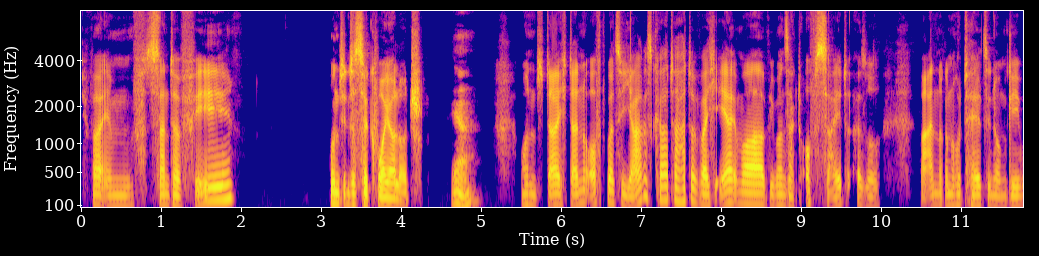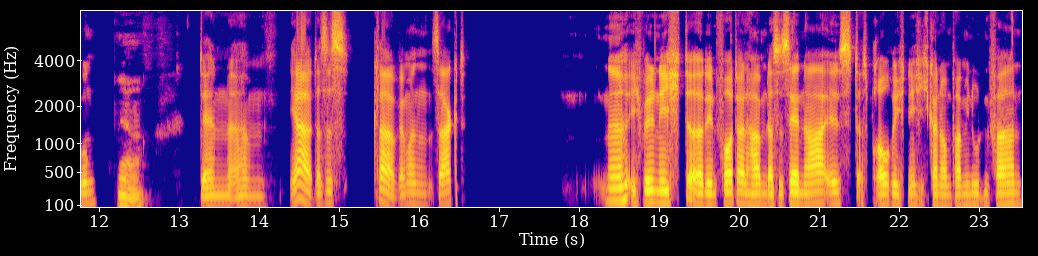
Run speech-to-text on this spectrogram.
Ich war im Santa Fe und in der Sequoia Lodge. ja. Und da ich dann oftmals die Jahreskarte hatte, war ich eher immer, wie man sagt, Offsite, also bei anderen Hotels in der Umgebung. Ja. Denn ähm, ja, das ist klar, wenn man sagt, ne, ich will nicht äh, den Vorteil haben, dass es sehr nah ist, das brauche ich nicht, ich kann auch ein paar Minuten fahren.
